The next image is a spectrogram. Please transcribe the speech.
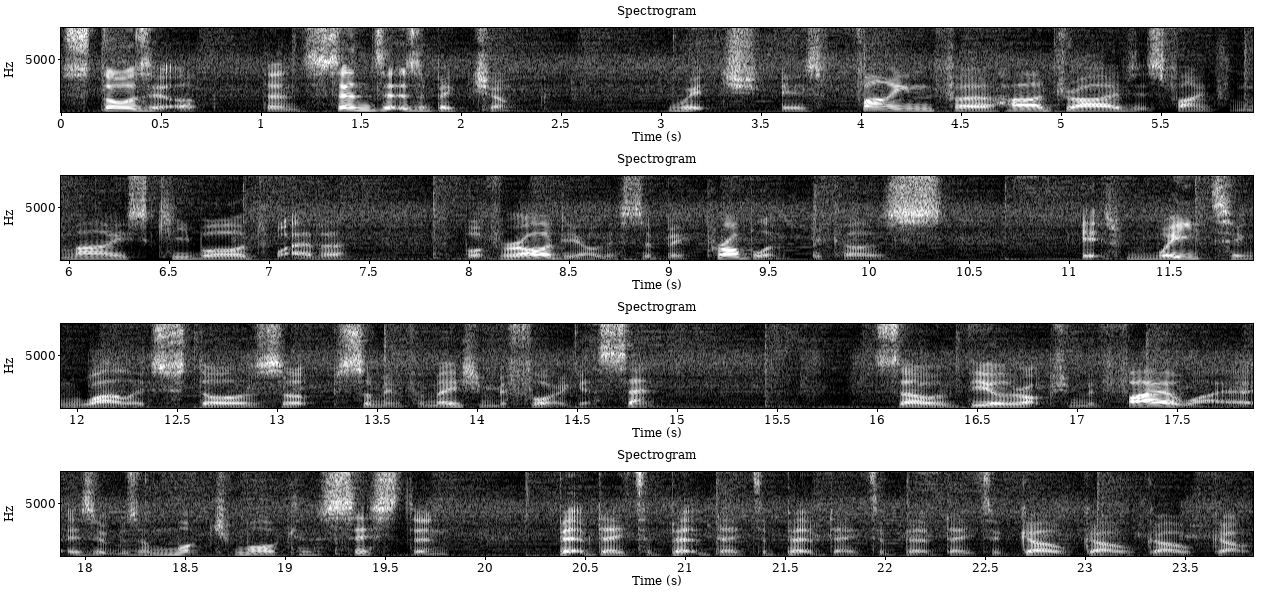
stores it up, then sends it as a big chunk, which is fine for hard drives, it's fine for mice, keyboards, whatever. But for audio, this is a big problem because it's waiting while it stores up some information before it gets sent. So the other option with Firewire is it was a much more consistent bit of data, bit of data, bit of data, bit of data, go, go, go, go.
